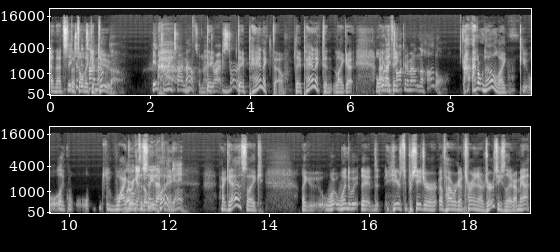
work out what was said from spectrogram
and that's They that's all they could do. Though. They had three timeouts when that They, drive started. they panicked though. They panicked and like I, well, what I- are I they think- talking about in the huddle? I I don't know. Like like why where go with the go same eat after the play? game? I guess like like when do we? Here's the procedure of how we're going to turn in our jerseys later. I mean, I,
